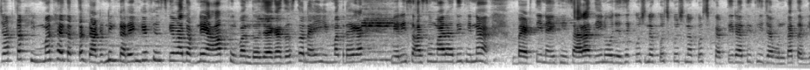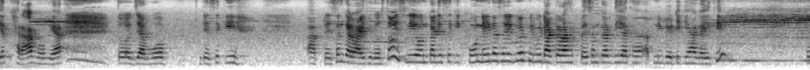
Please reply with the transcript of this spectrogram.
जब तक हिम्मत है तब तक गार्डनिंग करेंगे, फिर उसके बाद अपने आप फिर बंद हो जाएगा। दोस्तों, नहीं हिम्मत रहेगा। मेरी सासू माँ रहती थी ना, बैठती नहीं थी। सारा दिन वो जैसे कुछ न कुछ कुछ न कुछ करती रहती थी, जब उनका तबीयत ख़राब हो गया। तो जब वो जैसे कि ऑपरेशन करवाई थी दोस्तों, इसलिए उनका जैसे कि खून नहीं था शरीर में, फिर भी डॉक्टर ऑपरेशन कर दिया था। अपनी बेटी के यहाँ गई थी। तो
